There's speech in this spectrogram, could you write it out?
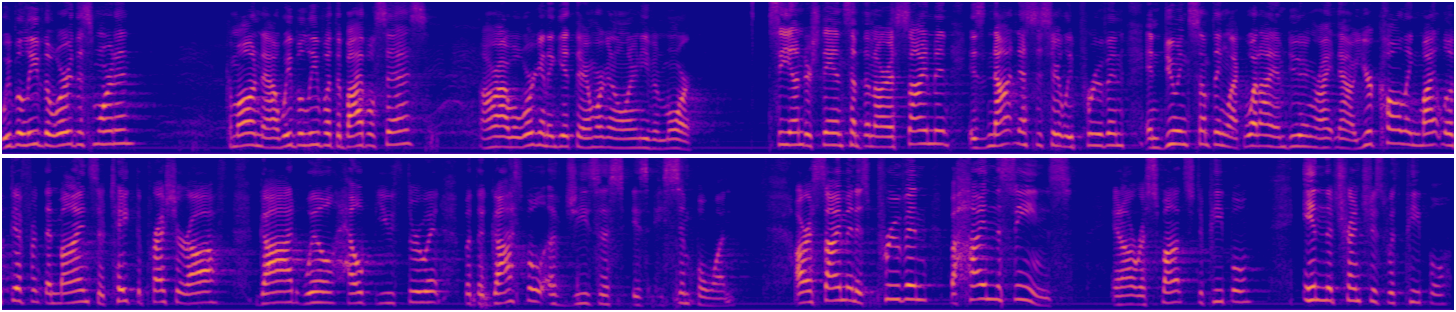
We believe the word this morning? Come on now. We believe what the Bible says? All right, well, we're going to get there and we're going to learn even more. See, understand something. Our assignment is not necessarily proven in doing something like what I am doing right now. Your calling might look different than mine, so take the pressure off. God will help you through it. But the gospel of Jesus is a simple one. Our assignment is proven behind the scenes in our response to people, in the trenches with people,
